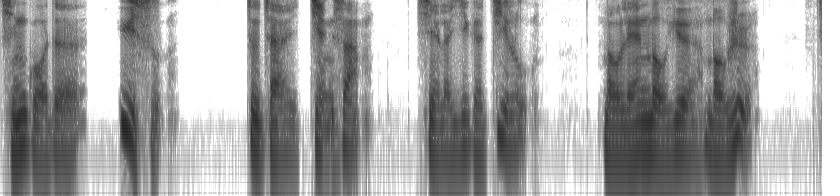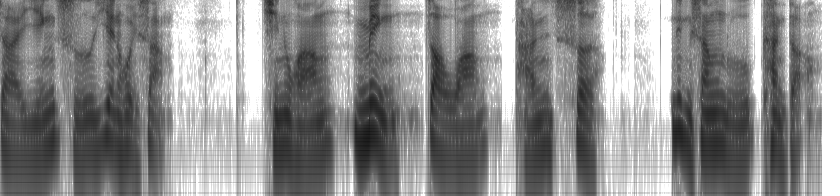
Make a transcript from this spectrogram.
秦国的御史就在简上写了一个记录：某年某月某日，在荥池宴会上，秦王命赵王弹瑟。蔺相如看到，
